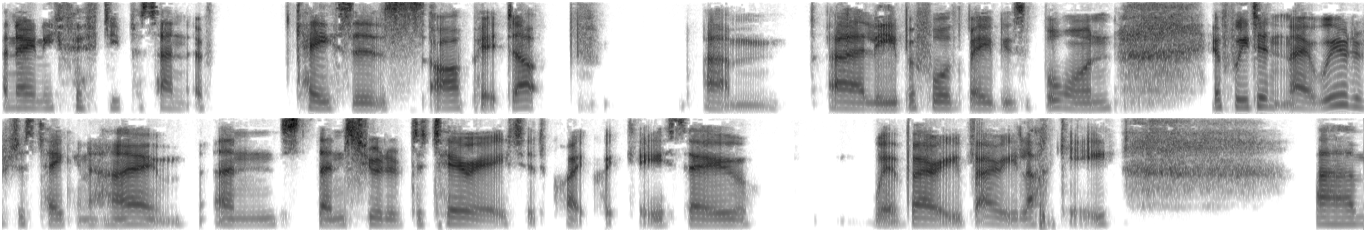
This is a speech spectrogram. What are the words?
and only 50% of cases are picked up um, early before the babies baby's born, if we didn't know, we would have just taken her home and then she would have deteriorated quite quickly. So we're very, very lucky. Um,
